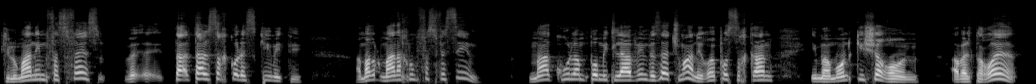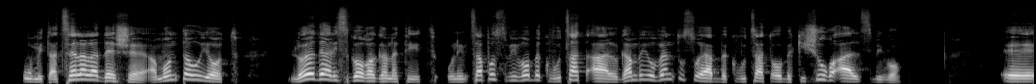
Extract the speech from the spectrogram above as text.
כאילו מה אני מפספס? טל סך הכל הסכים איתי, אמר, מה אנחנו מפספסים? מה כולם פה מתלהבים וזה, תשמע, אני רואה פה שחקן עם המון כישרון, אבל אתה רואה, הוא מתעצל על הדשא, המון טעויות, לא יודע לסגור הגנתית, הוא נמצא פה סביבו בקבוצת על, גם ביובנטוס הוא היה בקבוצת או בקישור על סביבו. אה,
